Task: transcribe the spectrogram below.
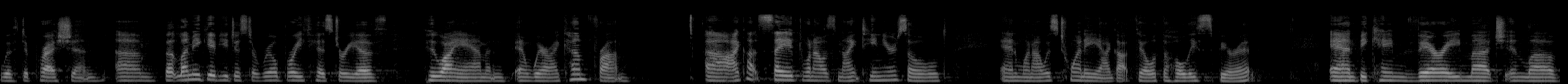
with depression. Um, but let me give you just a real brief history of who I am and, and where I come from. Uh, I got saved when I was 19 years old, and when I was 20, I got filled with the Holy Spirit and became very much in love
